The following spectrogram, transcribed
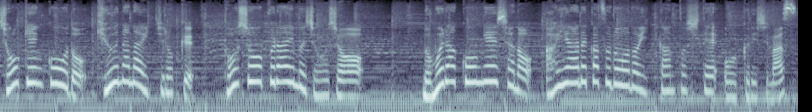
証券コード9716東証プライム上場。野村工芸社の IR 活動の一環としてお送りします。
